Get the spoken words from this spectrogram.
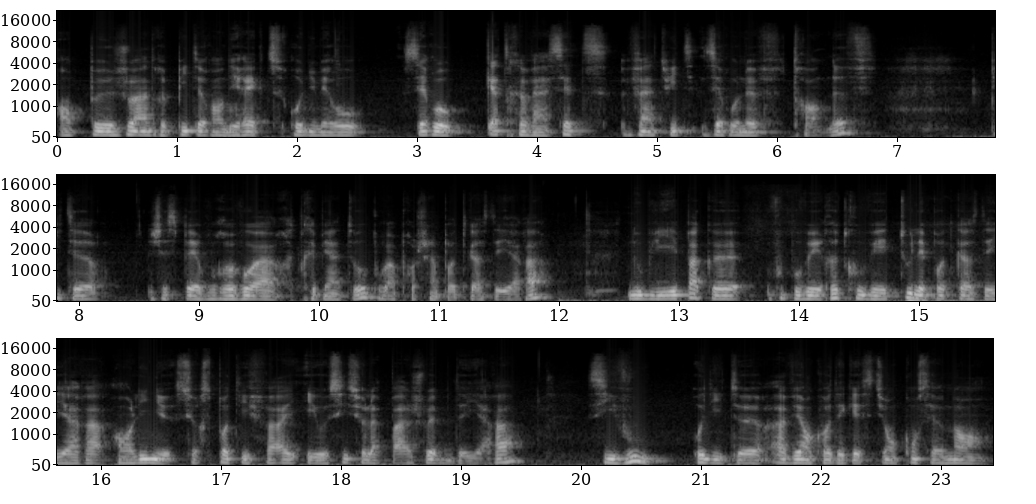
On peut joindre Peter en direct au numéro 087 28 09 39. Peter, j'espère vous revoir très bientôt pour un prochain podcast de Yara. N'oubliez pas que vous pouvez retrouver tous les podcasts de Yara en ligne sur Spotify et aussi sur la page web de Yara. Si vous, auditeurs, avez encore des questions concernant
